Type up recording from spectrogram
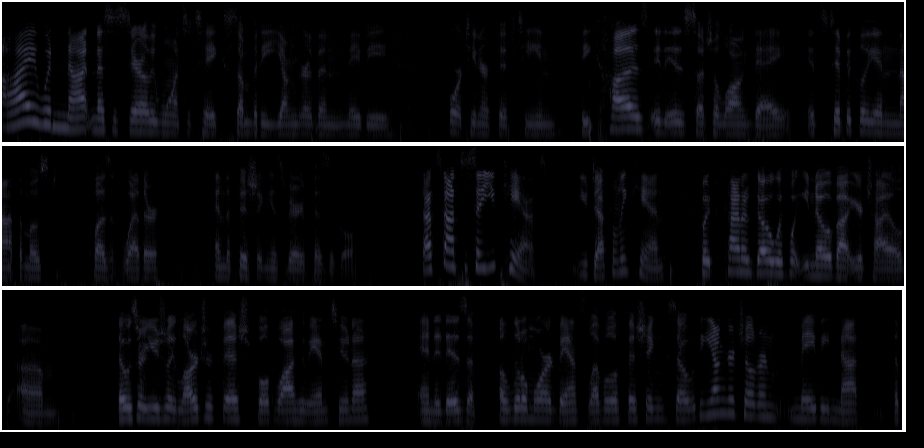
I would not necessarily want to take somebody younger than maybe 14 or 15 because it is such a long day. It's typically in not the most pleasant weather and the fishing is very physical. That's not to say you can't. You definitely can, but kind of go with what you know about your child. Um, those are usually larger fish, both wahoo and tuna, and it is a, a little more advanced level of fishing. So the younger children maybe not the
